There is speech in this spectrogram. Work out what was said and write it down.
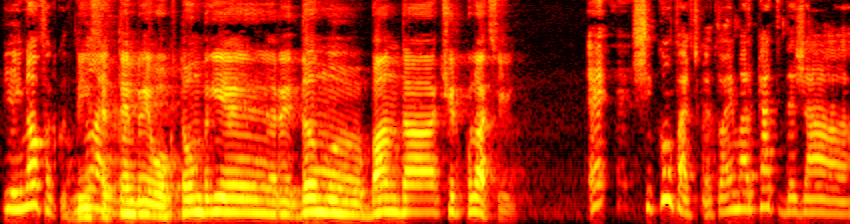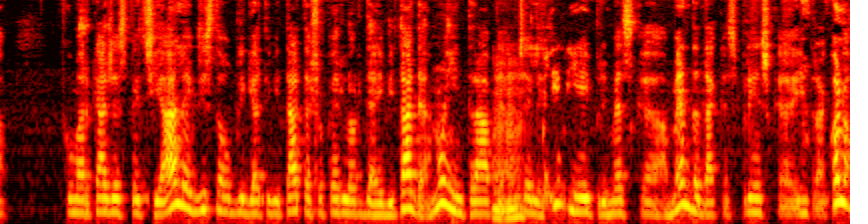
Ei n-au făcut. Din nu septembrie-octombrie redăm uh, banda circulației. E, și cum faci? Că tu ai marcat deja cu marcaje speciale, există obligativitatea șoferilor de a evita, de a nu intra pe uh-huh. acele linii, ei primesc uh, amendă dacă sprinși că intră acolo.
